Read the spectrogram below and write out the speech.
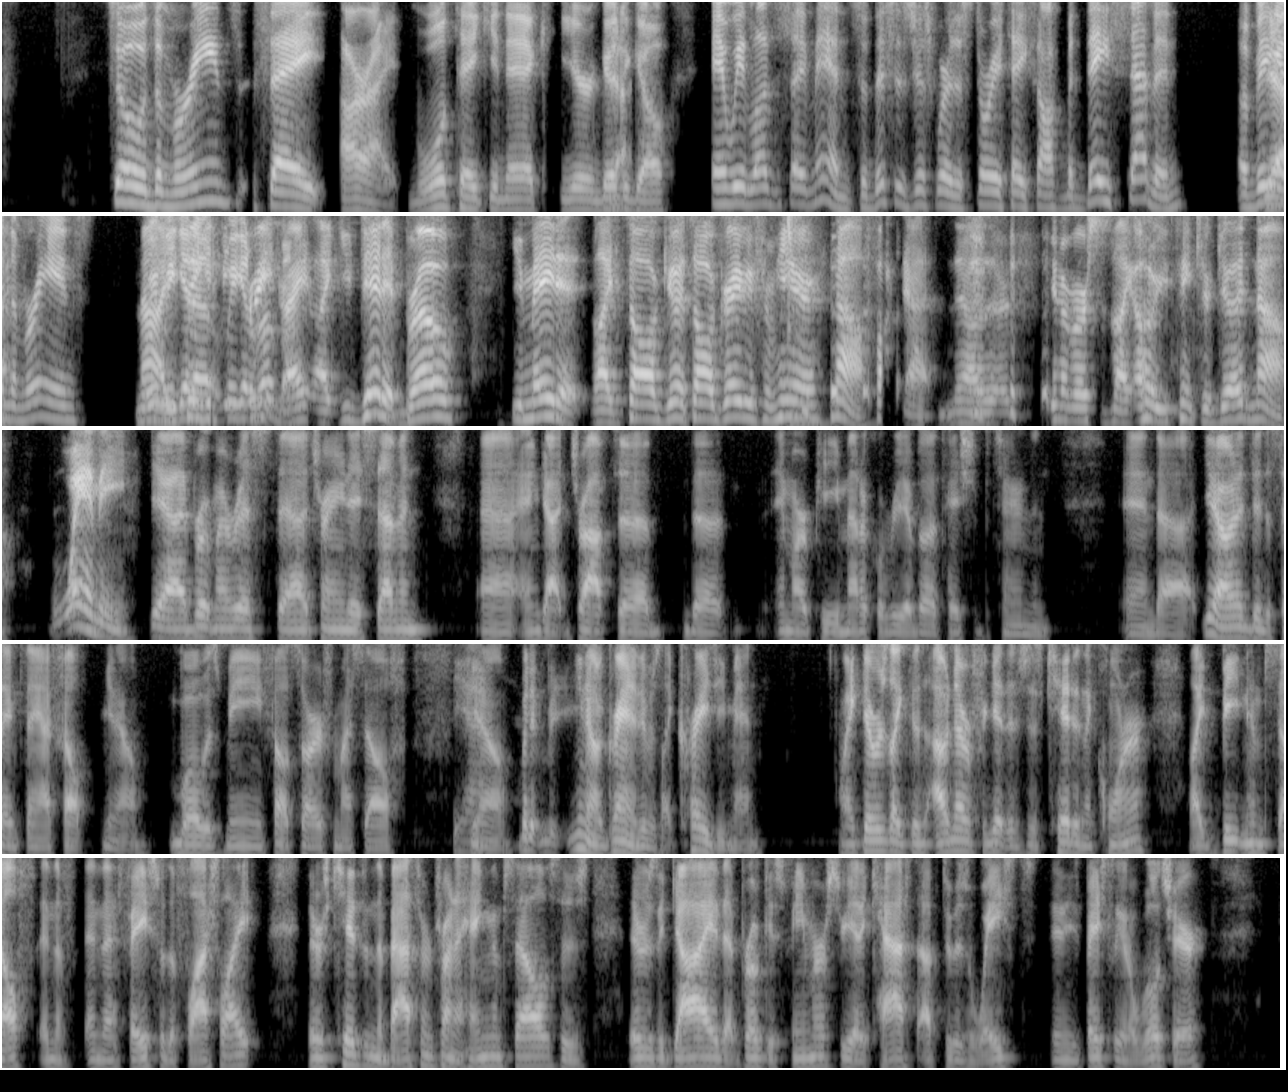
So the Marines say, All right, we'll take you, Nick. You're good yeah. to go. And we'd love to say, man, so this is just where the story takes off. But day seven, of being yeah. in the Marines. No, we, we get a we get great, a right? Like you did it, bro. You made it. Like it's all good. It's all gravy from here. no, fuck that. No, the universe is like, oh, you think you're good? No, whammy. Yeah, I broke my wrist uh, training day seven, uh, and got dropped to the MRP medical rehabilitation platoon, and and uh, you know, and I did the same thing. I felt, you know, woe was me. Felt sorry for myself. Yeah. You know, but it, you know, granted, it was like crazy, man. Like there was like this. I would never forget. There's this kid in the corner, like beating himself in the in the face with a flashlight. There's kids in the bathroom trying to hang themselves. There's there was a guy that broke his femur, so he had a cast up to his waist, and he's basically in a wheelchair.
